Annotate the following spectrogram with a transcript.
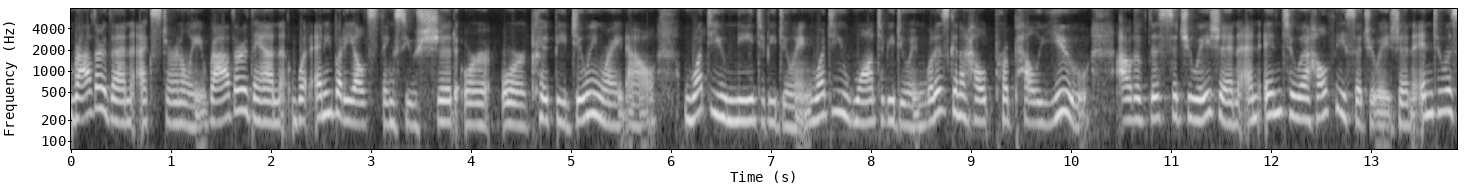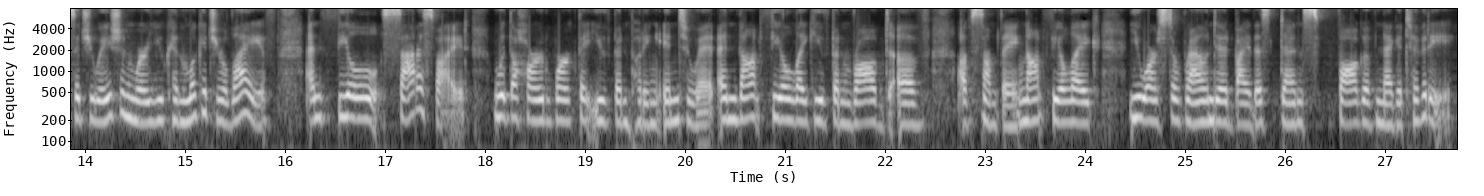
rather than externally, rather than what anybody else thinks you should or, or could be doing right now. What do you need to be doing? What do you want to be doing? What is going to help propel you out of this situation and into a healthy situation, into a situation where you can look at your life and feel satisfied with the hard work that you've been putting into it and not feel like you've been robbed of of something, not feel like you are surrounded by this dense fog of negativity.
